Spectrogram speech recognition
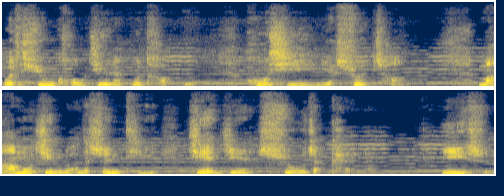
我的胸口竟然不疼了，呼吸也顺畅了，麻木痉挛的身体渐渐舒展开来，意识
